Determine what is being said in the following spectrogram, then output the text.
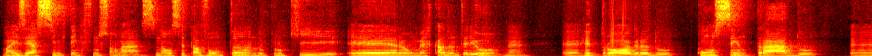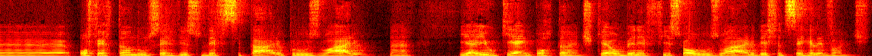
mas é assim que tem que funcionar, senão você está voltando para o que era o mercado anterior, né? É, retrógrado, concentrado, é, ofertando um serviço deficitário para o usuário, né? E aí o que é importante, que é o benefício ao usuário, deixa de ser relevante,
